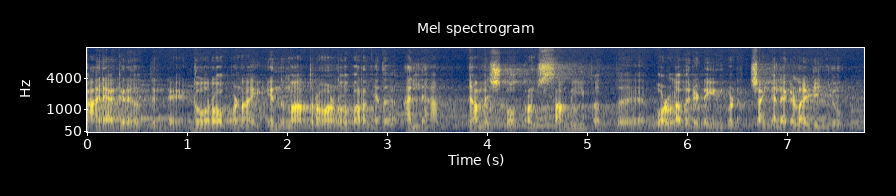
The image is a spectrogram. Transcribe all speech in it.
കാരാഗ്രഹത്തിന്റെ ഡോർ ഓപ്പണായി എന്ന് മാത്രമാണോ പറഞ്ഞത്? അല്ല. ആമ സ്തോത്രം. സമീപത്ത് ഉള്ളവരുടെയും കൂടെ ചങ്ങലകൾ അഴിഞ്ഞു.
